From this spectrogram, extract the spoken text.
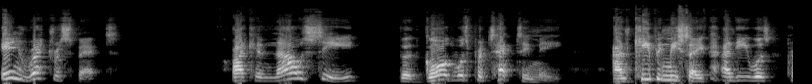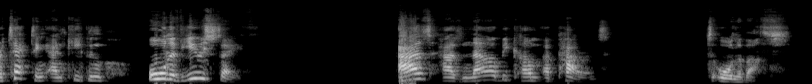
In retrospect, I can now see that God was protecting me and keeping me safe, and He was protecting and keeping all of you safe, as has now become apparent to all of us.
